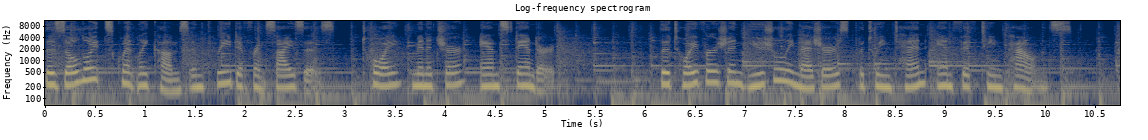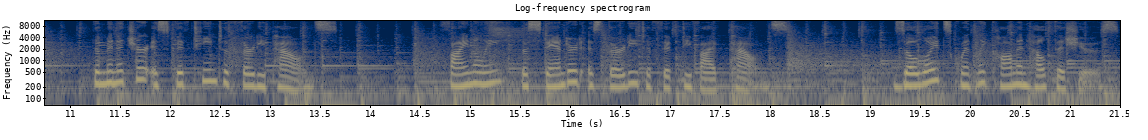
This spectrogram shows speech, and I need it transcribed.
The Xoloitzcuintli comes in three different sizes, toy, miniature, and standard. The toy version usually measures between 10 and 15 pounds. The miniature is 15 to 30 pounds. Finally, the standard is 30 to 55 pounds. Xoloitzcuintli common health issues.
